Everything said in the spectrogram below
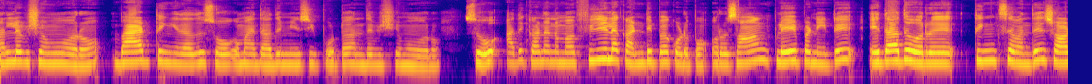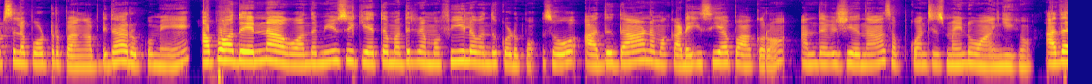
நல்ல விஷயமும் வரும். பேட் திங் ஏதாவது சோகமாக ஏதாவது மியூசிக் போட்டு அந்த விஷயமும் வரும். ஸோ அதுக்கான நம்ம ஃபீலை கண்டிப்பாக கொடுப்போம். ஒரு சாங் ப்ளே பண்ணிவிட்டு ஏதாவது ஒரு திங்ஸை வந்து ஷார்ட்ஸில் போட்டிருப்பாங்க. அப்படி தான் இருக்குமே. அப்போது அது என்ன ஆகும்? அந்த மியூசிக் ஏற்ற மாதிரி நம்ம ஃபீலை வந்து கொடுப்போம். ஸோ அதுதான் நம்ம கடைசியாக பார்க்குறோம் அந்த விஷயம் தான் சப்கான்ஷியஸ் மைண்டு வாங்கிக்கும். அதை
